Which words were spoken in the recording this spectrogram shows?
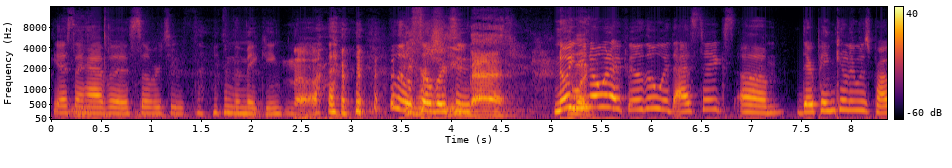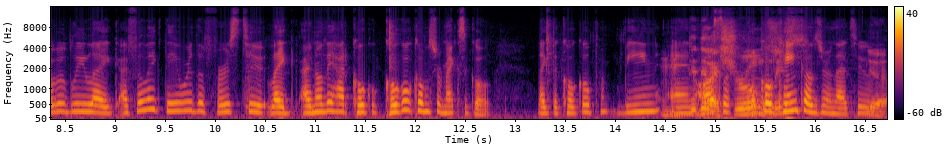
Yes, I have a silver tooth in the making. No. A little He's silver he's tooth. bad. No, He you like- know what I feel though with Aztecs? Um, their painkiller was probably like I feel like they were the first to like I know they had cocoa. Cocoa comes from Mexico, like the cocoa p- bean, and They did, like, also shrooms? cocaine comes from that too. Yeah.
